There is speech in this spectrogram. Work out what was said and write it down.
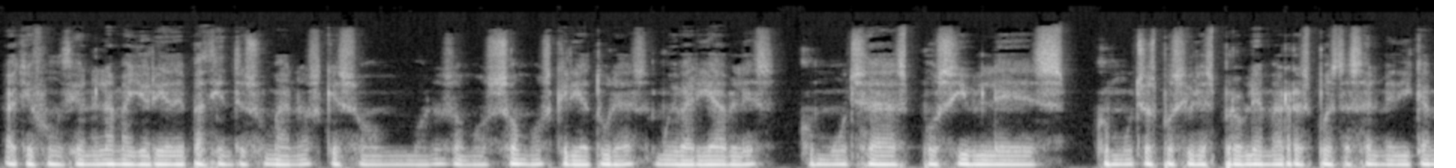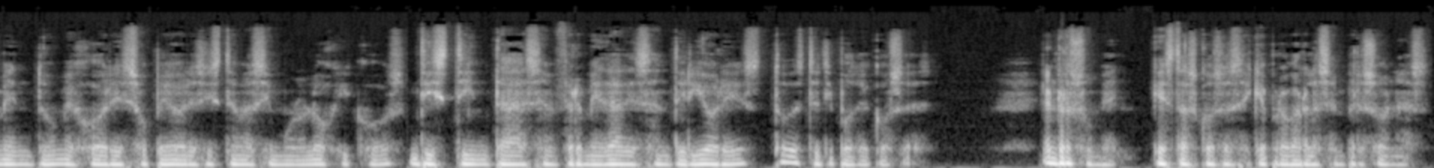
a que funcione la mayoría de pacientes humanos que son, bueno, somos, somos criaturas muy variables, con muchas posibles con muchos posibles problemas, respuestas al medicamento, mejores o peores sistemas inmunológicos, distintas enfermedades anteriores, todo este tipo de cosas. En resumen, que estas cosas hay que probarlas en personas.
